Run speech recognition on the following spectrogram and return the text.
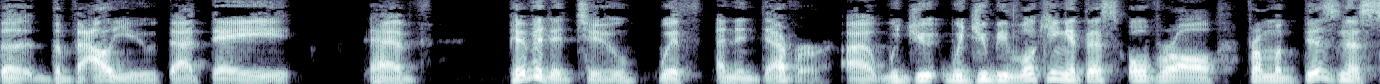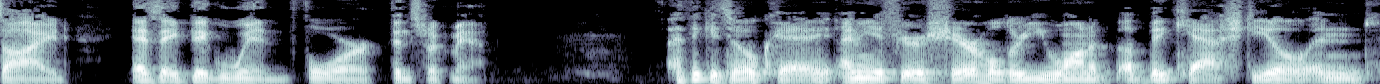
the, the value that they have pivoted to with an endeavor. Uh, would you, would you be looking at this overall from a business side as a big win for Vince McMahon? I think it's okay. I mean, if you're a shareholder, you want a, a big cash deal. And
